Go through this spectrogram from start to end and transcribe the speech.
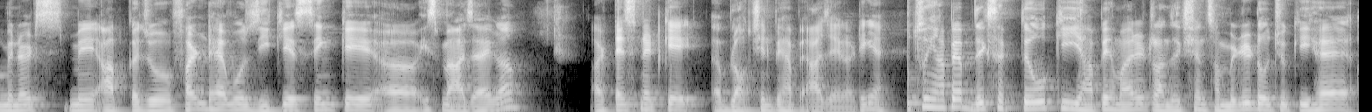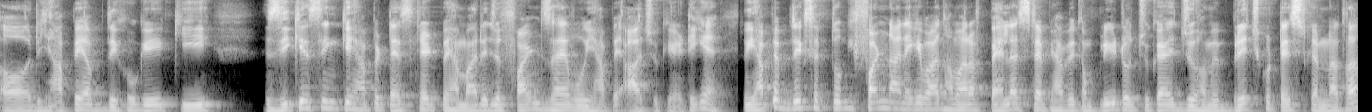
मिनट्स में आपका जो फंड है वो जी के सिंह के uh, इसमें आ जाएगा। टेस्ट नेट के ब्लॉकचेन पे यहाँ पे आ जाएगा ठीक है? दोस्तों यहाँ पे आप देख सकते हो कि यहाँ पे हमारे ट्रांजेक्शन सबमिटेड हो चुकी है और यहाँ पे आप देखोगे कि जीके सिंह के यहाँ पे टेस्ट नेट पे हमारे जो फंड्स हैं वो यहाँ पे आ चुके हैं ठीक है तो यहाँ पे आप देख सकते हो कि फंड आने के बाद हमारा पहला स्टेप यहाँ पे कंप्लीट हो चुका है जो हमें ब्रिज को टेस्ट करना था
